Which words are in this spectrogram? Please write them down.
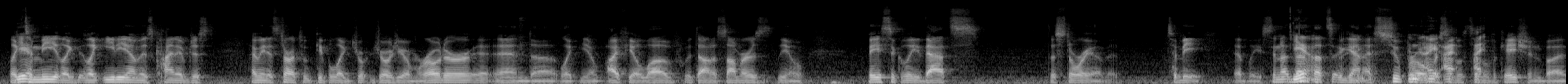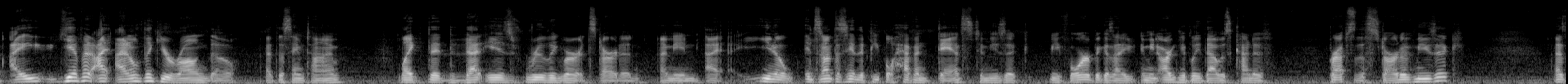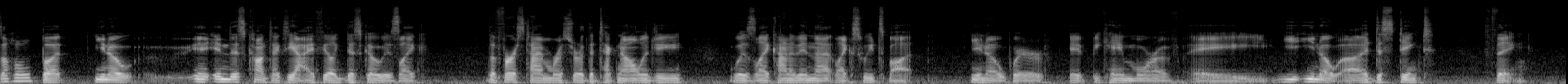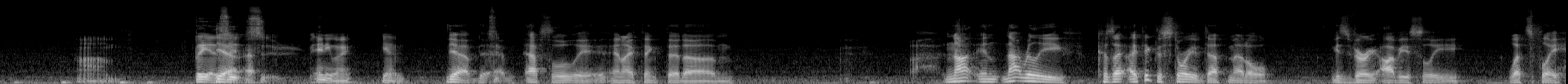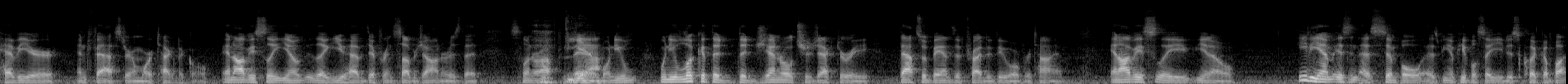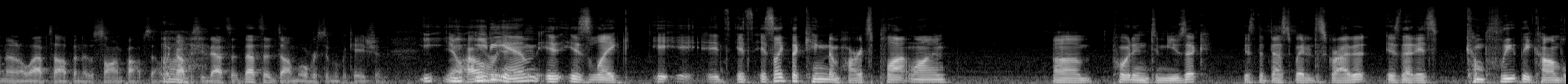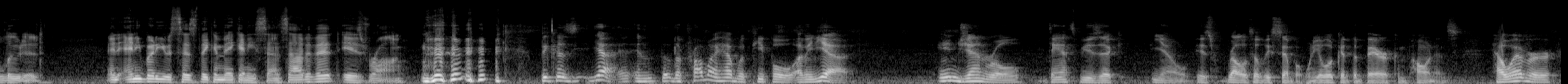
Like Yeah. to me, like like EDM is kind of just. I mean, it starts with people like Gior- Giorgio Moroder and uh, like you know I Feel Love with Donna Summers. You know, basically that's the story of it, to me at least. And that, Yeah. that's again a super oversimplification, but I yeah, but I, I don't think you're wrong though. At the same time, like that that is really where it started. I mean, I you know, it's not to say that people haven't danced to music before because I I mean, arguably that was kind of perhaps the start of music as a whole. But you know, in, in this context, yeah, I feel like disco is like the first time where sort of the technology was like kind of in that like sweet spot you know, where it became more of a you know, a distinct thing. Um, but yeah, so- Yeah, so- anyway, yeah, Yeah, absolutely, and I think that um, not in not really because I, I think the story of death metal is very obviously let's play heavier and faster and more technical, and obviously you know like you have different subgenres that splinter off from there. Yeah. When you when you look at the the general trajectory, that's what bands have tried to do over time, and obviously you know. EDM isn't as simple as you know. People say you just click a button on a laptop and a song pops out. Like Ugh. obviously that's a that's a dumb oversimplification. E- You know, however, EDM is, is like it, it, it's it's it's like the Kingdom Hearts plot line, um, put into music is the best way to describe it. Is that it's completely convoluted, and anybody who says they can make any sense out of it is wrong. Because yeah, and- the, the problem I have with people, I mean, yeah, in general, dance music, you know, is relatively simple when you look at the bare components. However,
